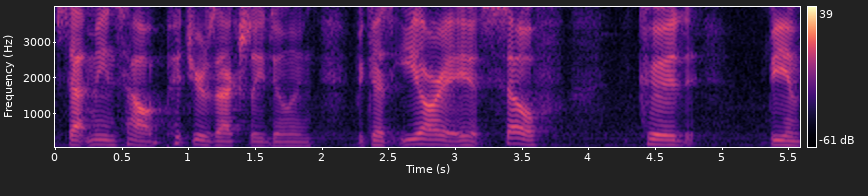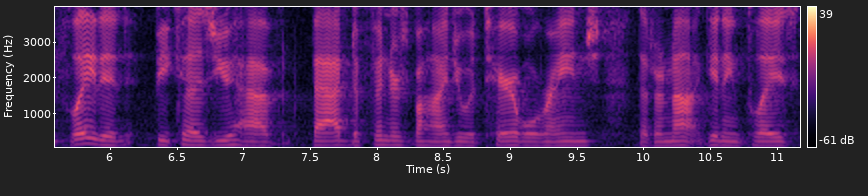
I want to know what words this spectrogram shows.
So that means how a pitcher is actually doing because ERA itself could be inflated because you have bad defenders behind you with terrible range that are not getting plays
